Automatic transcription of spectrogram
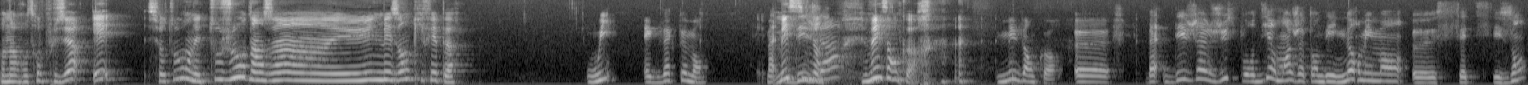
on en retrouve plusieurs et surtout on est toujours dans un, une maison qui fait peur. Oui, exactement. Bah, Mais sinon. déjà, Mais encore. mais encore. Euh, bah, déjà, juste pour dire, moi, j'attendais énormément euh, cette saison.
